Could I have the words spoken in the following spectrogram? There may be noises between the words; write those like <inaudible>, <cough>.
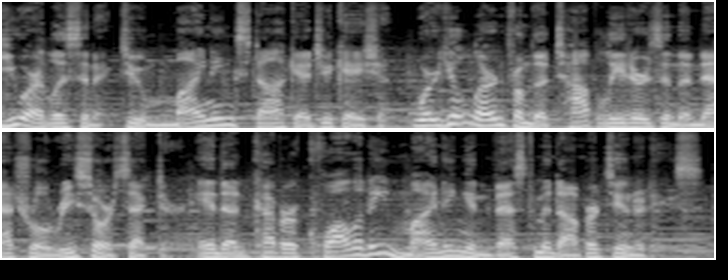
You are listening to Mining Stock Education, where you'll learn from the top leaders in the natural resource sector and uncover quality mining investment opportunities.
